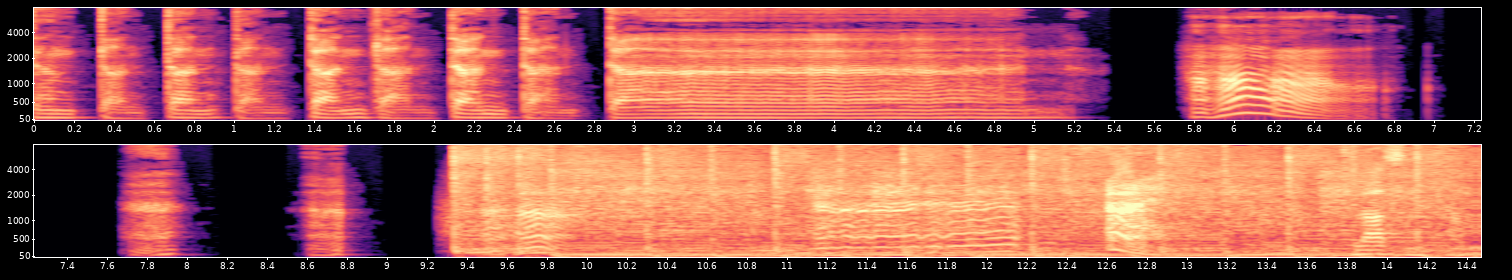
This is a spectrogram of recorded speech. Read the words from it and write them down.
Dun dun dun dun dun dun dun dun dun. Haha. Huh? Huh? Klassenkampf.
